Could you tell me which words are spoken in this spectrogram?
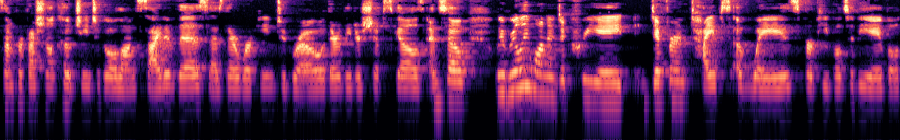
some professional coaching to go alongside of this as they're working to grow their leadership skills. And so we really wanted to create different types of ways for people to be able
